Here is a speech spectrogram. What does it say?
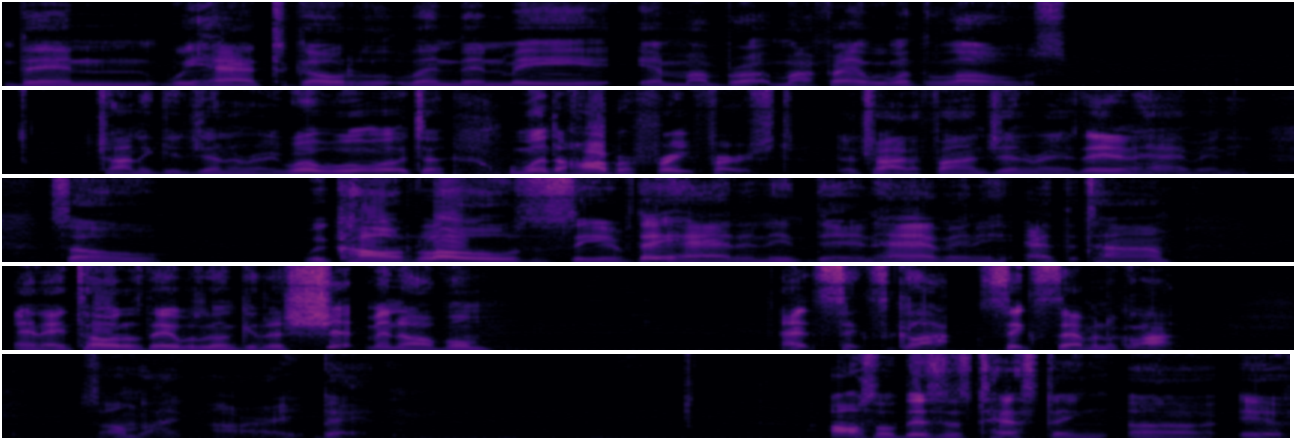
Then we had to go to when then me and my bro, my family, we went to Lowe's trying to get generators. Well, we went to we went to Harbor Freight first to try to find generators. They didn't have any, so we called Lowe's to see if they had any. They didn't have any at the time, and they told us they was gonna get a shipment of them at six o'clock, six seven o'clock. So I'm like, all right, bet. Also, this is testing uh, if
